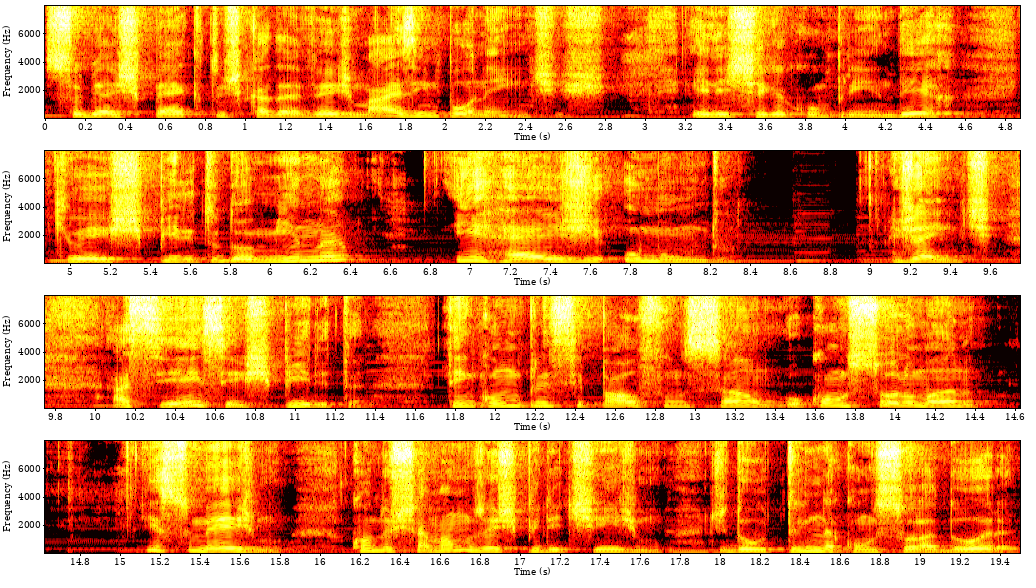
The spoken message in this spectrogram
sob aspectos cada vez mais imponentes ele chega a compreender que o espírito domina e rege o mundo. Gente, a ciência espírita tem como principal função o consolo humano. Isso mesmo, quando chamamos o Espiritismo de doutrina consoladora,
